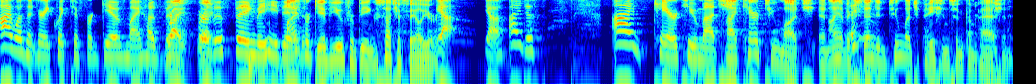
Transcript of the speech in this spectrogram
i wasn't very quick to forgive my husband Right, for right. this thing that he did I forgive you for being such a failure. yeah yeah i just i care too much I care too much and I have extended too much patience and compassion.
